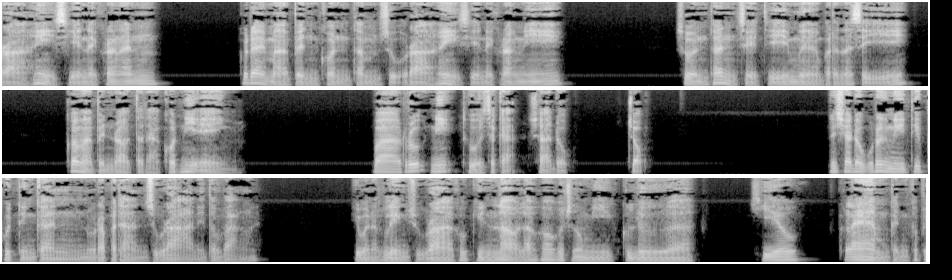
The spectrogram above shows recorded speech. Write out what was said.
ราให้เสียในครั้งนั้น ก็ได้มาเป็นคนทำสุราให้เสียในครั้งนี้ ส่วนท่านเศรษฐีเมืองปรณสีก็มาเป็นเราตถาคตนี่เอง วารุนิทูสกะชาดก จบ ในชาดกเรื่องนี้ที่พูดถึงการรับประทานสุราในตำวังที่ว่านักเลงสุราเขากินเหล้าแล้วเขาก็จะต้องมีเกลือ เคี้ยวแกล้มกันเข้าไป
